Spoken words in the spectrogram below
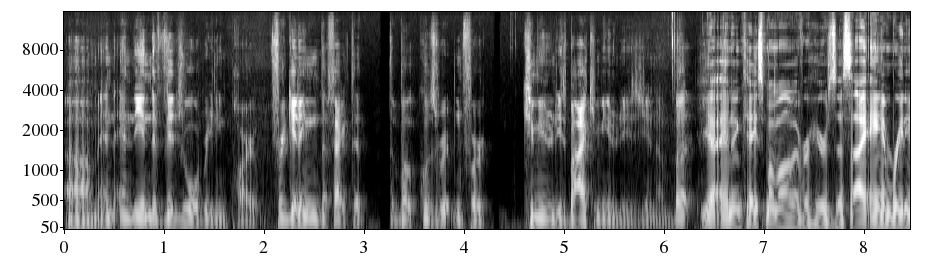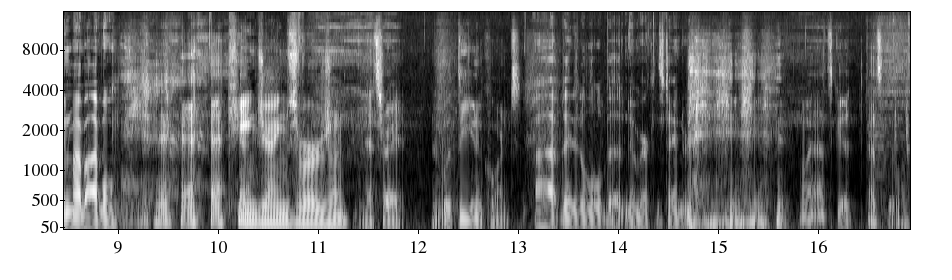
Um and and the individual reading part, forgetting the fact that the book was written for communities by communities, you know. But Yeah, and in case my mom ever hears this, I am reading my Bible. King James Version. that's right. With the unicorns. I updated a little bit, New American Standard. well, that's good. That's a good one.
